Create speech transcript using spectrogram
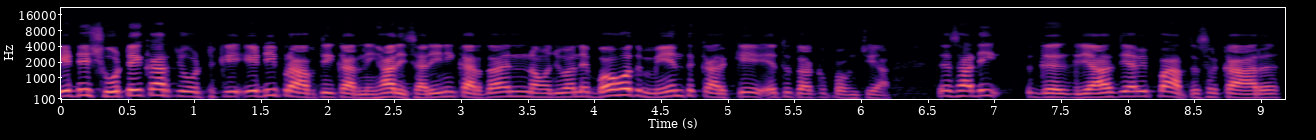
ਏਡੇ ਛੋਟੇ ਘਰ 'ਚ ਉੱਠ ਕੇ ਏਡੀ ਪ੍ਰਾਪਤੀ ਕਰਨੀ ਹਾਰੀ ਸਾਰੀ ਨਹੀਂ ਕਰਦਾ। ਇਹ ਨੌਜਵਾਨ ਨੇ ਬਹੁਤ ਮਿਹਨਤ ਕਰਕੇ ਇੱਥੇ ਤੱਕ ਪਹੁੰਚਿਆ। ਤੇ ਸਾਡੀ ਗ- ਗੁਜ਼ਾਰਿਸ਼ ਆ ਵੀ ਭਾਰਤ ਸਰਕਾਰ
